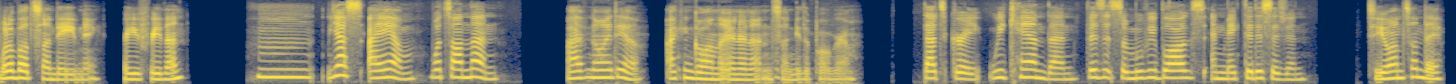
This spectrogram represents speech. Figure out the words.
what about Sunday evening? Are you free then? Hmm, yes, I am. What's on then? I have no idea. I can go on the internet and send you the program. That's great. We can then visit some movie blogs and make the decision. See you on Sunday.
